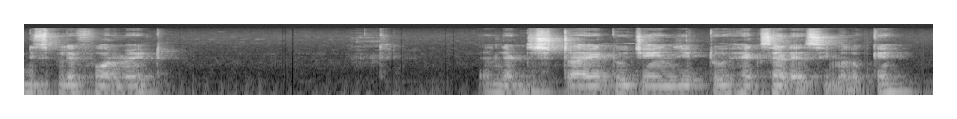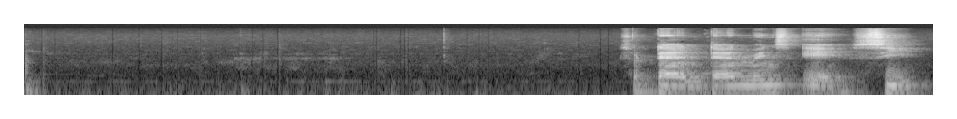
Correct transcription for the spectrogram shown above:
display format and let's try to change it to hexadecimal okay So 10, 10 means A, C.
